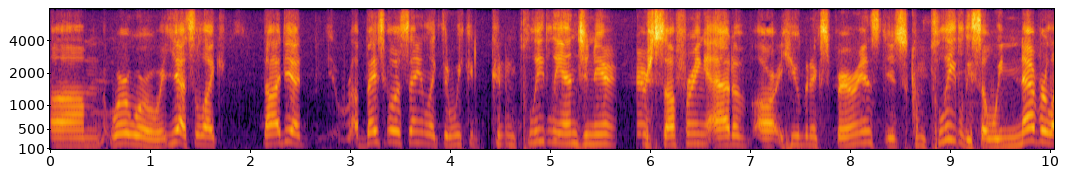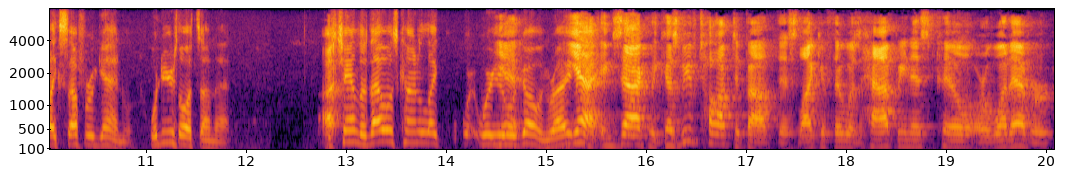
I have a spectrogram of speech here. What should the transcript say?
um, where were we? Yeah. So like, the idea, basically, I was saying like that we could completely engineer suffering out of our human experience, just completely, so we never like suffer again. What are your thoughts on that Uh, Chandler, that was kind of like where, where you Yeah. were going, right? Yeah, exactly. Because we've talked about this. Like, if there was a happiness pill or whatever,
